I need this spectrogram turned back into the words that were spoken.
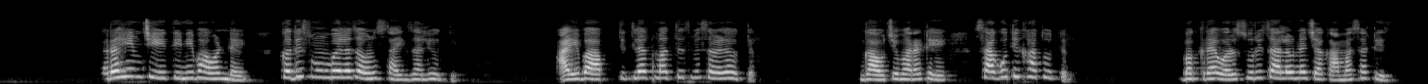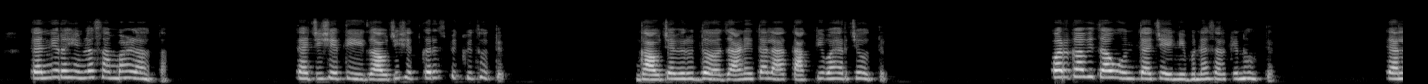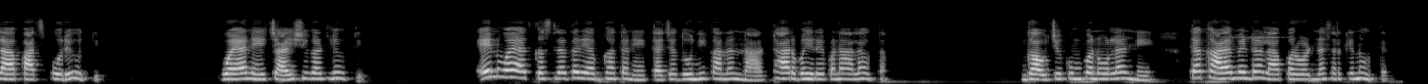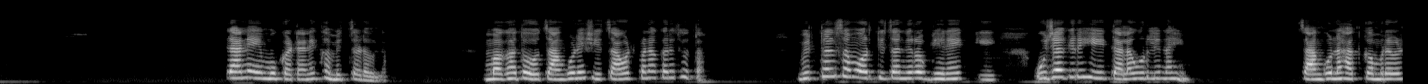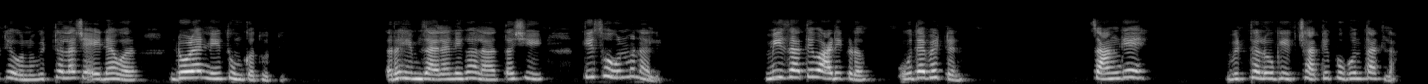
रहीमची तिन्ही भावंडे कधीच मुंबईला जाऊन स्थायिक झाली होती. आई बाप तिथल्यात मातीच मिसळले होते. गावचे मराठे सागोती खात होते. बकऱ्यावर सुरी चालवण्याच्या कामासाठीच त्यांनी रहीमला सांभाळला होता. त्याची शेती गावचे शेतकरीच पिकवित होते. गावच्या विरुद्ध जाणे त्याला ताकदी बाहेरचे होते. परगावी जाऊन त्याचे निभण्यासारखे नव्हते. त्याला पाच पोरे होती. वयाने चाळीशी गाठली होती. एन वयात कसल्या तरी अपघाताने त्याच्या दोन्ही कानांना ठार बहिरेपणा आला होता. गावचे कुंपण ओलांडणे त्या काळ्या मेंढराला परवडण्यासारखे नव्हते. त्याने मुकाट्याने खमीत चढवलं. मघा तो चांगुणेशी चावटपणा करीत होता. विठ्ठल समोर तिचा निरोप घेण्या इतकी उजागिरीही त्याला उरली नाही. चांगून हात कमरेवर ठेवून विठ्ठलाच्या येण्यावर डोळ्यांनी थुंकत होती. रहीम जायला निघाला तशी तीच होऊन म्हणाली मी जाते वाडीकडं उद्या भेटेन. चांगे. विठ्ठल उगीत छाती फुगून ताटला.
